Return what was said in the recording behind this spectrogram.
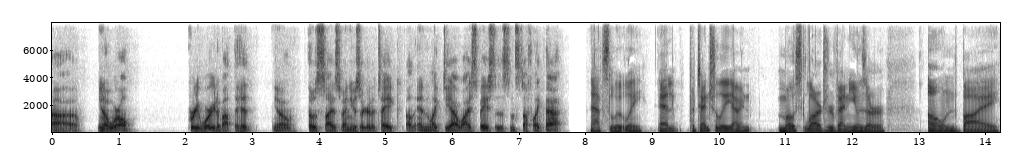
uh, you know, we're all pretty worried about the hit. You know, those size venues are going to take uh, in like DIY spaces and stuff like that. Absolutely, and potentially, I mean, most larger venues are owned by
